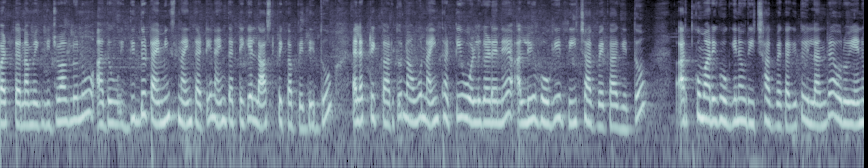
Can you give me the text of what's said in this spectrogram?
ಬಟ್ ನಮಗೆ ನಿಜವಾಗ್ಲೂ ಅದು ಇದ್ದಿದ್ದು ಟೈಮಿಂಗ್ಸ್ ನೈನ್ ತರ್ಟಿ ನೈನ್ ತರ್ಟಿಗೆ ಲಾಸ್ಟ್ ಪಿಕಪ್ ಇದ್ದಿದ್ದು. ಎಲೆಕ್ಟ್ರಿಕ್ ಕಾರ್ದು ನಾವು ನೈನ್ ತರ್ಟಿ ಒಳಗಡೆ ಅಲ್ಲಿ ಹೋಗಿ ರೀಚ್ ಆಗಬೇಕಾಗಿತ್ತು. ಅರ್ಥಕುಮಾರಿಗೆ ಹೋಗಿ ನಾವು ರೀಚ್ ಆಗಬೇಕಾಗಿತ್ತು. ಇಲ್ಲಾಂದರೆ ಅವರು ಏನು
